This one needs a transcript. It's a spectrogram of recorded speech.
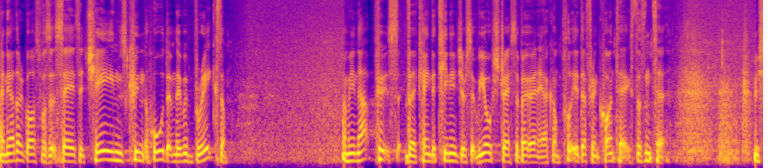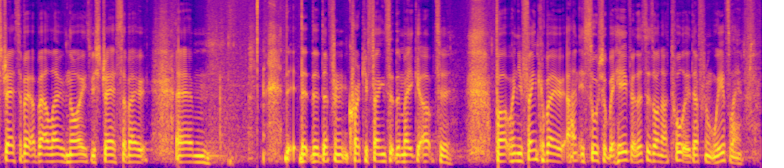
And the other Gospels, it says the chains couldn't hold them, they would break them. I mean, that puts the kind of teenagers that we all stress about in a completely different context, doesn't it? We stress about a bit of loud noise, we stress about um, the, the, the different quirky things that they might get up to. But when you think about antisocial behaviour, this is on a totally different wavelength.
